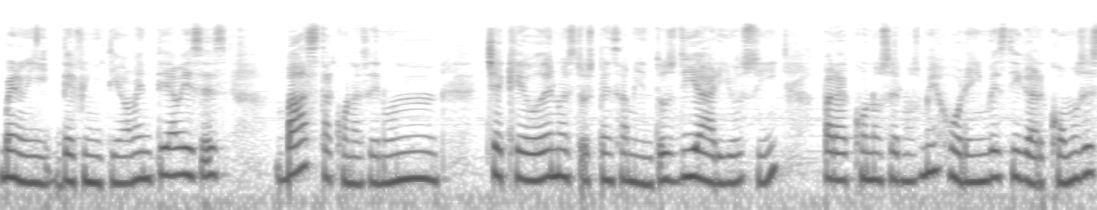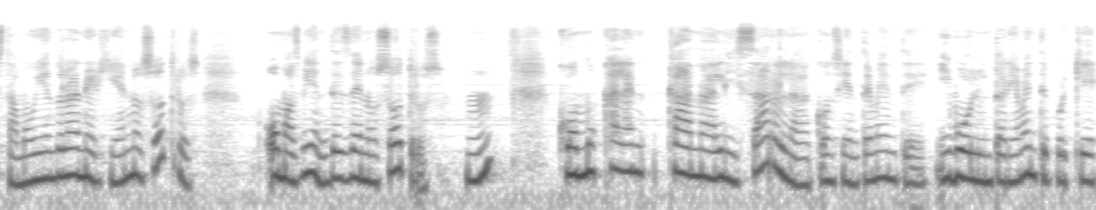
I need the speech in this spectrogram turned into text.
Bueno, y definitivamente a veces basta con hacer un chequeo de nuestros pensamientos diarios, ¿sí? Para conocernos mejor e investigar cómo se está moviendo la energía en nosotros, o más bien desde nosotros, cómo canalizarla conscientemente y voluntariamente, porque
